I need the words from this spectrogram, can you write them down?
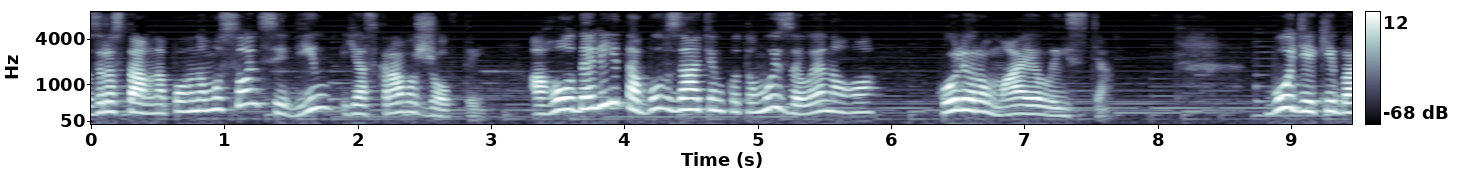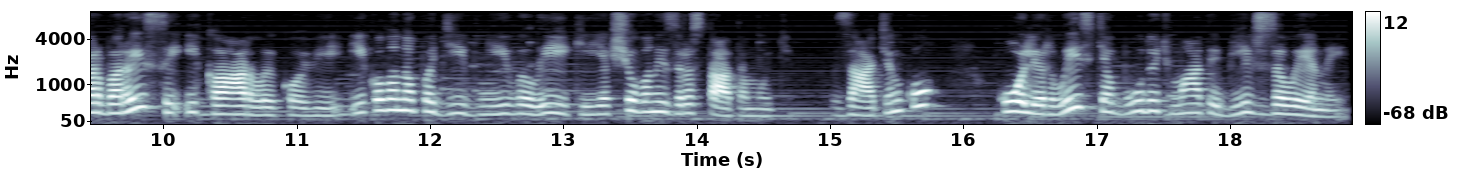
зростав на повному сонці, він яскраво-жовтий. А Голдаліта був в затінку, тому й зеленого кольору має листя. Будь-які барбариси і карликові, і колоноподібні, і великі, якщо вони зростатимуть затінку, колір листя будуть мати більш зелений.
